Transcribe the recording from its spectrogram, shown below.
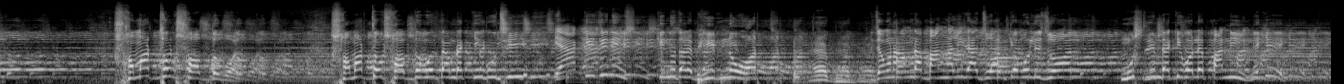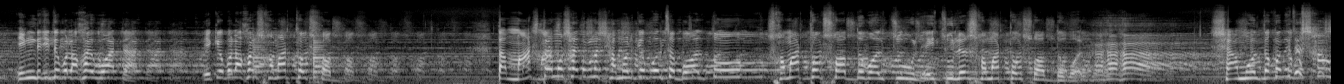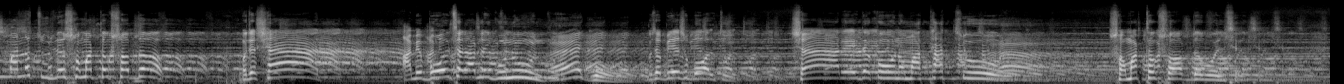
শব্দ বল। সমার্থক শব্দ বলতে আমরা কি বুঝি? একই জিনিস কিন্তু তার ভিন্ন অর্থ। হ্যাঁ যেমন আমরা বাঙালিরা জলকে বলি জল মুসলিমরা কি বলে পানি নাকি? ইংরেজিতে বলা হয় ওয়াটার একে বলা হয় সমার্থক শব্দ। তা মাস্টার মশাই তখন শ্যামলকে বলছে বল তো সমার্থক শব্দ বল চুল এই চুলের সমার্থক শব্দ বল। শ্যামল তখন দেখছে সামান্য চুলের সমার্থক শব্দ। বলছে স্যার আমি বলছি আপনি গুনুন। বলছে বেশ বল তুই। স্যার এই দেখুন মাথার চুল সমার্থক শব্দ বলছে।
